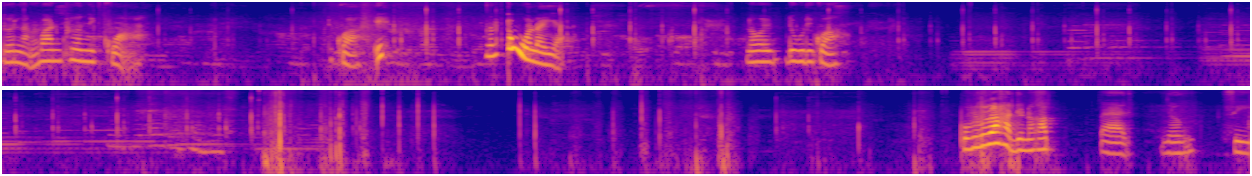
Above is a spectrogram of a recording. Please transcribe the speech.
เดิน หลังบ้านเพื่อนดีกว่า ดีกว่า เอ๊ะนั่นตู้อะไรอะ่ะ เราไปดูดีกว่าผมรู้รหัสอยู่นะครับ แปดหนึ่งสี่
